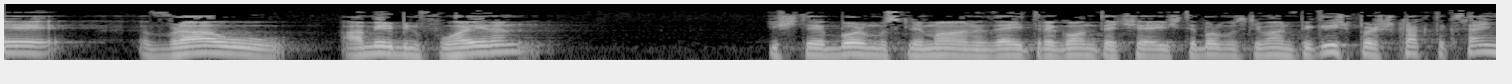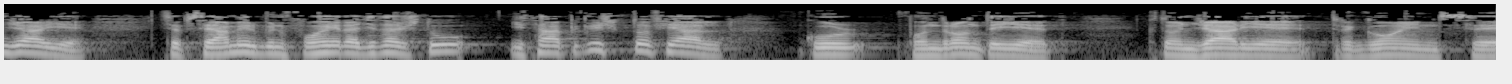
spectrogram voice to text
e vrau Amir bin Fuhairen ishte bërë musliman dhe ai tregonte që ishte bërë musliman pikërisht për shkak të kësaj ngjarje, sepse Amir bin Fuhaira gjithashtu i tha pikërisht këto fjalë kur po ndronte jetë. Këto ngjarje tregojnë se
